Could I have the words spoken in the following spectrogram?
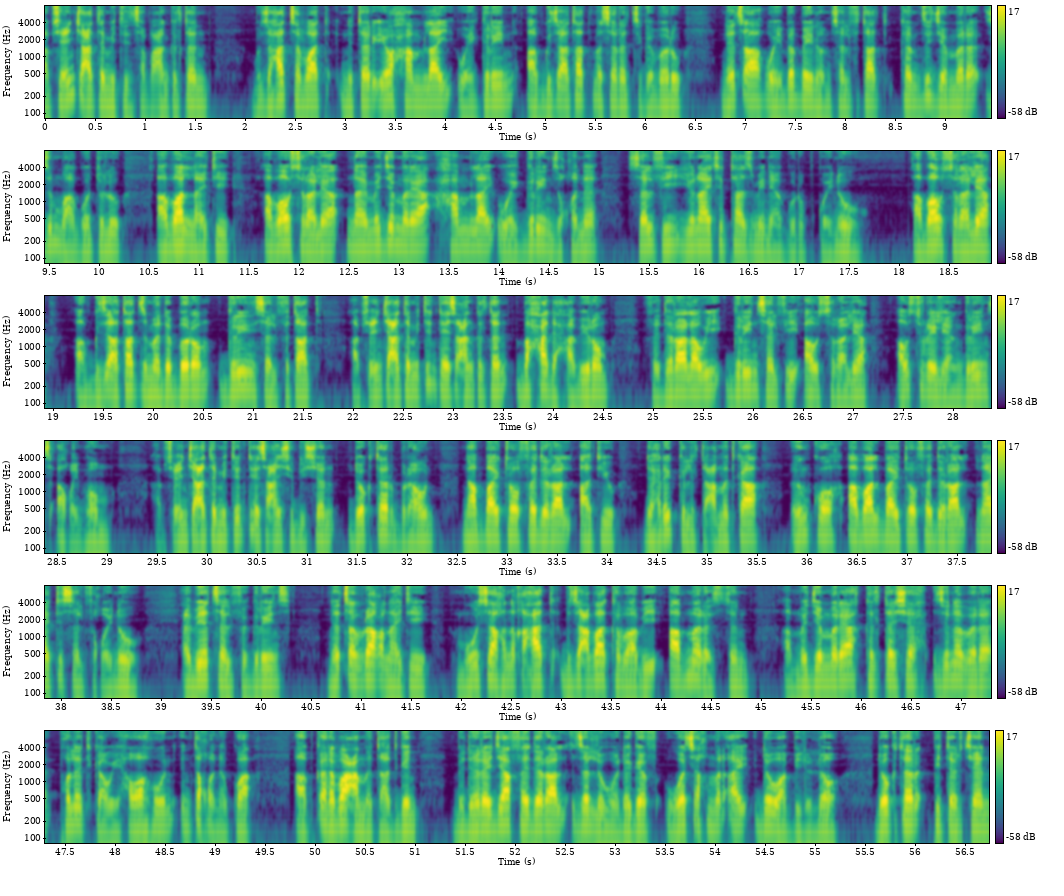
ኣብ ሽሕን ትሽዓተ ሚእትን ሰብዓን ክልተን ብዙሓት ሰባት ንተርእዮ ሓምላይ ወይ ግሪን ኣብ ግዝኣታት መሰረት ዝገበሩ ነጻ ወይ በበይኖም ሰልፍታት ከም ዝጀመረ ዝማጎትሉ ኣባል ናይቲ ኣብ ኣውስትራልያ ናይ መጀመርያ ሓምላይ ወይ ግሪን ዝኾነ ሰልፊ ዩናይትድ ታዝሜንያ ግሩፕ ኮይኑ ኣብ ኣውስትራልያ ኣብ ግዝኣታት ዝመደበሮም ግሪን ሰልፍታት ኣብ 9992 ብሓደ ሓቢሮም ፈደራላዊ ግሪን ሰልፊ ኣውስትራልያ ኣውስትራልያን ግሪንስ ኣቚሞም ኣብ 9996 ዶር ብራውን ናብ ባይቶ ፈደራል ኣትዩ ድሕሪ ክልተ ዓመት ከኣ እንኮ ኣባል ባይቶ ፈደራል ናይቲ ሰልፊ ኮይኑ ዕብየት ሰልፊ ግሪንስ ነጸብራቕ ናይቲ ምውሳኽ ንቕሓት ብዛዕባ ከባቢ ኣብ መረጽትን ኣብ መጀመርያ ክልተ ሽሕ ዝነበረ ፖለቲካዊ ሃዋህውን እንተኾነ'ኳ ኣብ ቀረባ ዓመታት ግን ብደረጃ ፈደራል ዘለዎ ደገፍ ወሰኽ ምርኣይ ደው ኣቢሉ ኣሎ ዶክተር ፒተር ቸን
